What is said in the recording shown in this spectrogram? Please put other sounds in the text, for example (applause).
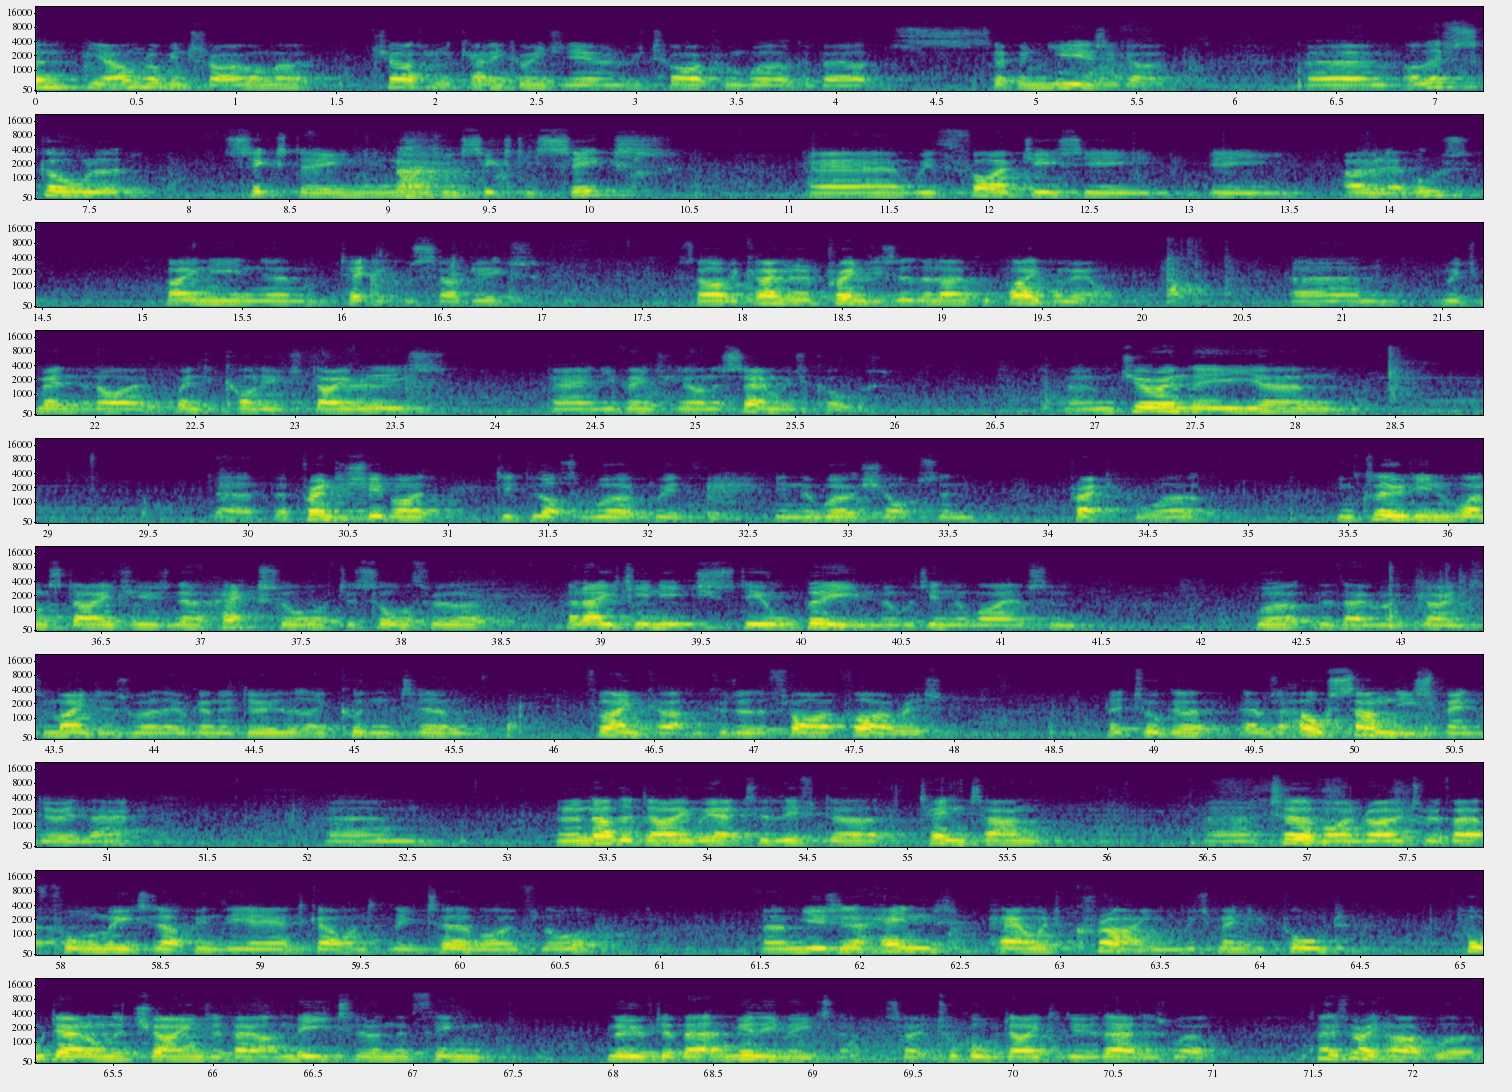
Um, yeah, I'm Robin Trow. I'm a chartered mechanical engineer and retired from work about seven years ago. Um, I left school at 16 in 1966 uh, with five GCE O levels, mainly in um, technical subjects. So I became an apprentice at the local paper mill, um, which meant that I went to college day release and eventually on a sandwich course. Um, during the uh, apprenticeship, I did lots of work with in the workshops and practical work, including one stage using a hacksaw to saw through a, an 18-inch steel beam that was in the way of some work that they were going to, some maintenance work they were going to do that they couldn't um, flame cut because of the fire, fire risk. That took a, that was a whole Sunday spent doing that. Um, and another day we had to lift a 10-ton uh, turbine rotor about four metres up in the air to go onto the turbine floor um, using a hand-powered crane, which meant you pulled, pulled down on the chains about a metre and the thing moved about a millimetre. So it took all day to do that as well. So it was very hard work.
